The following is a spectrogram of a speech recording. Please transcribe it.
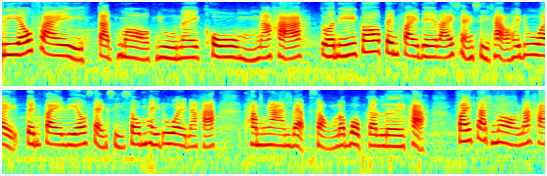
เลี้ยวไฟตัดหมอกอยู่ในโคมนะคะ ตัวนี้ก็เป็นไฟเดย์ไลท์แสงสีขาวให้ด้วย เป็นไฟเลี้ยวแสงสีส้มให้ด้วยนะคะทำงานแบบ 2 ระบบกันเลยค่ะ ไฟตัดหมอกนะคะ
